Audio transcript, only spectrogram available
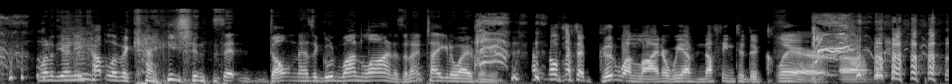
one of the only couple of occasions that Dalton has a good one-liner, so don't take it away from him. I don't know if that's a good one liner. We have nothing to declare. Uh,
